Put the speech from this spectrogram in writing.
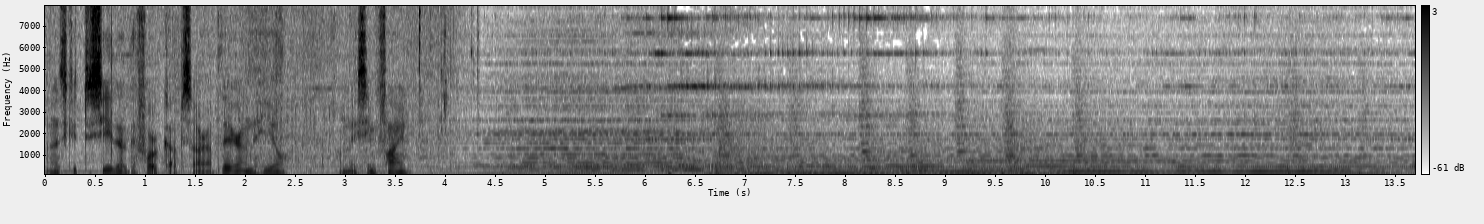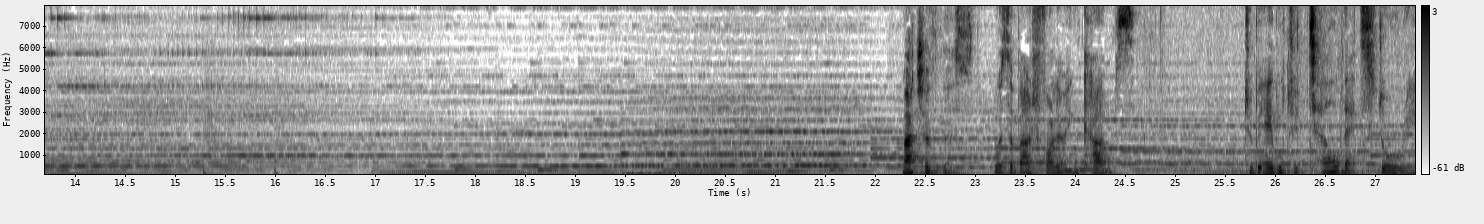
And it's good to see that the four cubs are up there on the hill and they seem fine. Much of this was about following cubs. To be able to tell that story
